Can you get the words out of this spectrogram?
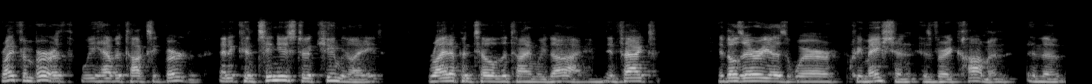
Right from birth, we have a toxic burden, and it continues to accumulate right up until the time we die. In fact, in those areas where cremation is very common and the,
